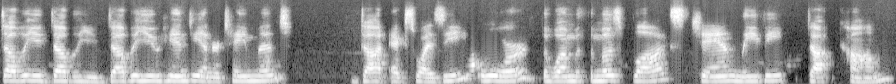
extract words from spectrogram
www.handyentertainment.xyz or the one with the most blogs, janlevy.com.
